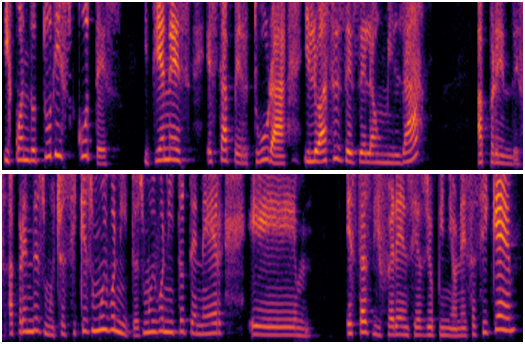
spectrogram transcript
Y cuando tú discutes y tienes esta apertura y lo haces desde la humildad, aprendes, aprendes mucho. Así que es muy bonito, es muy bonito tener eh, estas diferencias de opiniones. Así que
